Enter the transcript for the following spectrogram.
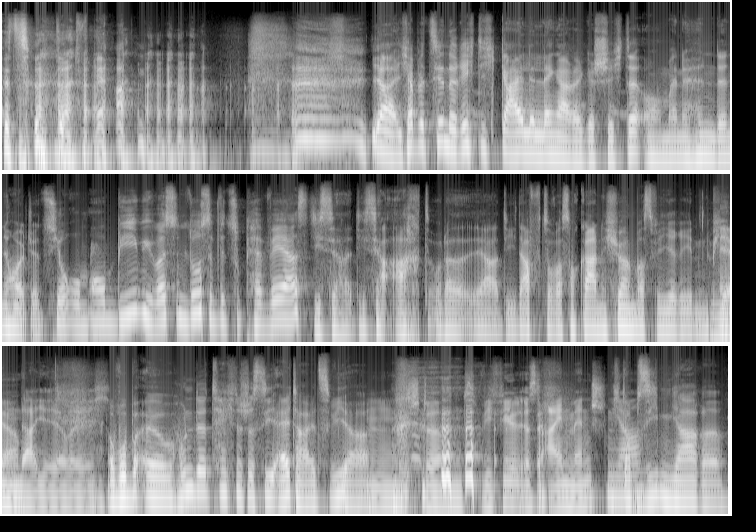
gezündet werden. Ja, ich habe jetzt hier eine richtig geile, längere Geschichte. Oh, meine Hündin heult jetzt hier rum. Oh, Bibi, was ist denn los? Wird zu pervers? Die ist ja, die ist ja acht oder ja, die darf sowas noch gar nicht hören, was wir hier reden. Pierre. Minderjährig. Obwohl, äh, hundetechnisch ist sie älter als wir. Hm, stimmt. Wie viel ist ein Menschen? Ich glaube, sieben Jahre.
